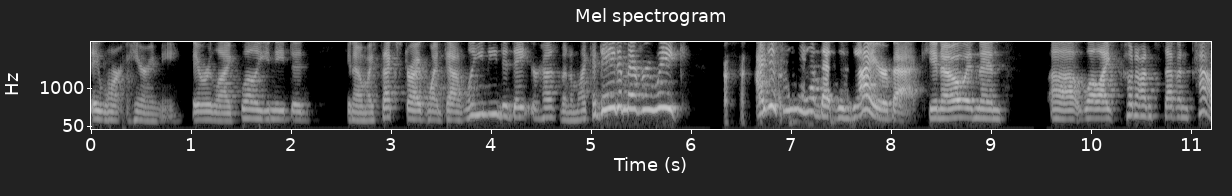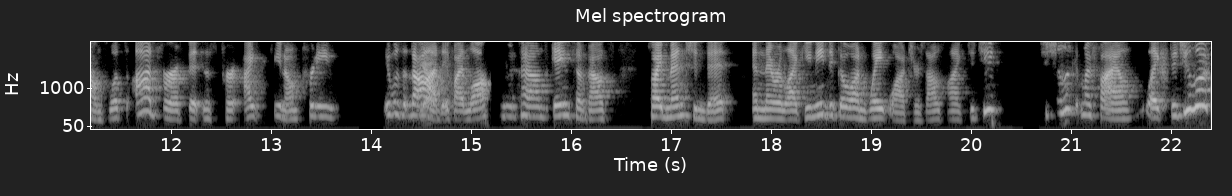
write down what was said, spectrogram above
they weren't hearing me they were like well you need to you know, my sex drive went down. Well, you need to date your husband. I'm like, I date him every week. I just want to have that desire back, you know. And then, uh, well, I put on seven pounds. What's odd for a fitness per? I, you know, I'm pretty. It was an yeah. odd if I lost seven pounds, gained seven pounds. So I mentioned it, and they were like, "You need to go on Weight Watchers." I was like, "Did you? Did you look at my file? Like, did you look?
